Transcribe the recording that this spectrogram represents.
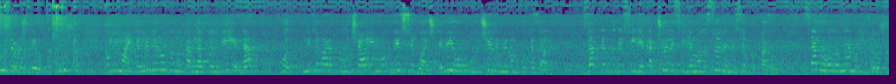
дуже важливо, тому що, розумієте, ми не робимо там на конвеєр, да? От, ми товар получаємо, ви все бачите, ми його отримали, ми вам показали. Завтра буде філія копчене, філія малосольне, ми все показуємо. Саме головне, мої хороші,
